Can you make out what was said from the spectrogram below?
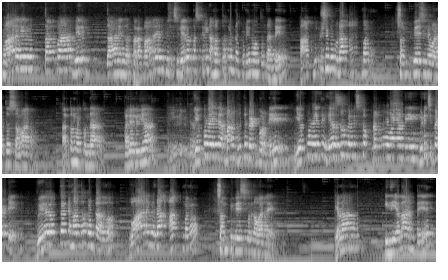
భార్యను తప్ప వేరే దాని తన భార్యను పిలిచి వేరొక స్త్రీని హత్తుకున్నప్పుడు ఏమవుతుందంటే ఆ పురుషుడు కూడా ఆత్మను చంపేసిన వాడితో సమానం. అర్థమవుతుందా? హల్లెలూయా. ఎప్పుడైతే మనం గుర్తుపెట్టుకోండి ఎప్పుడైతే యేసు క్రీస్తు ప్రభు వారిని విడిచిపెట్టి వేరొక్కరిని హత్తుకుంటారో వారి మీద ఆత్మను చంపివేసుకున్న వాళ్ళే. ఎలా? ఇది ఎలా అంటే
